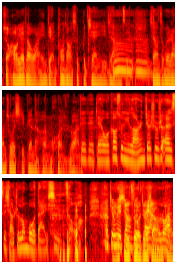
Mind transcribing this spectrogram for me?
就熬夜到晚一点，通常是不建议这样子，嗯，嗯。这样子会让作息变得很混乱。对对对，我告诉你，老人家是不是二十四小时拢不带戏走，他就会这样子非常乱，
